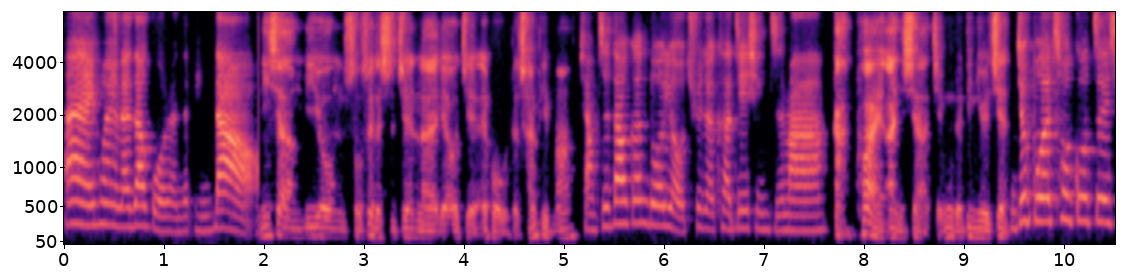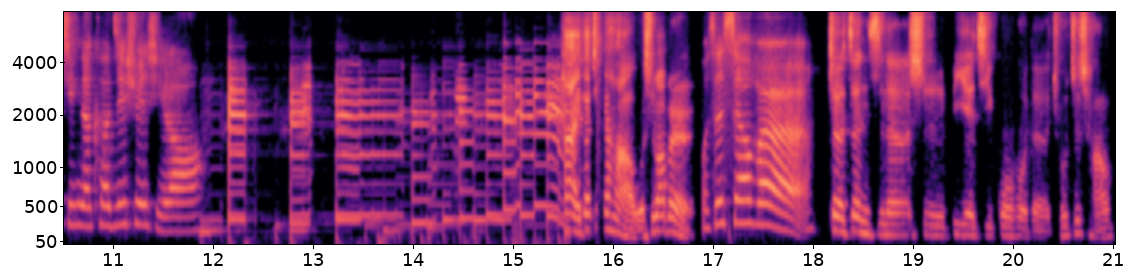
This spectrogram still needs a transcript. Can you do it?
嗨，欢迎来到果仁的频道。你想利用琐碎的时间来了解 Apple 的产品吗？想知道更多有趣的科技新知吗？赶快按下节目的订阅键，你就不会错过最新的科技讯息喽。嗨，大家好，我是 Robert，我是 Silver。这阵子呢是毕业季过后的求职潮，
